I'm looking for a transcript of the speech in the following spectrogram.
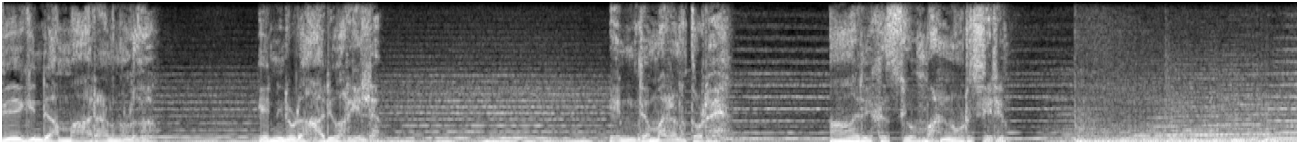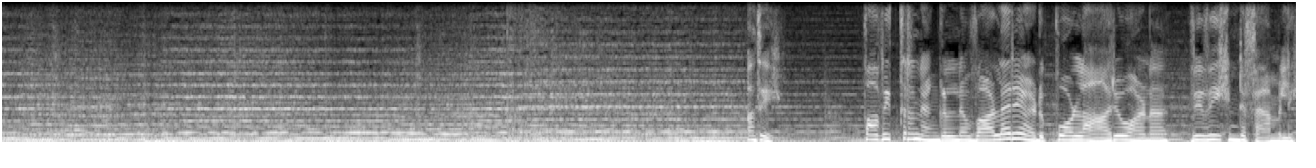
വിവേകിന്റെ അമ്മ ആരാണെന്നുള്ളത് എന്നിലൂടെ ആരും അറിയില്ല. എന്റെ മരണത്തോടെ ആ രഹസ്യവും മണ്ണോട് ചേരും. അതെ പവിത്രൻ അങ്കിളിന് വളരെ അടുപ്പമുള്ള ആരോ ആണ് വിവേകിന്റെ ഫാമിലി?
